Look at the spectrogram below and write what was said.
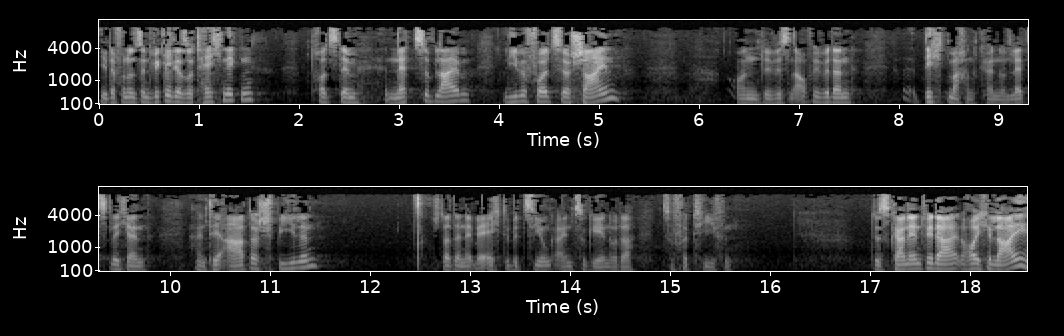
Jeder von uns entwickelt ja so Techniken, trotzdem nett zu bleiben, liebevoll zu erscheinen. Und wir wissen auch, wie wir dann dicht machen können und letztlich ein, ein Theater spielen, statt eine echte Beziehung einzugehen oder zu vertiefen. Das kann entweder Heuchelei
